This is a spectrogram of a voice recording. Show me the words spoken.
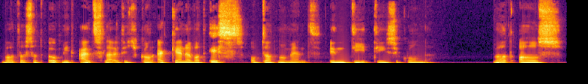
Wat als dat ook niet uitsluit dat je kan erkennen wat is op dat moment, in die 10 seconden? Wat als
